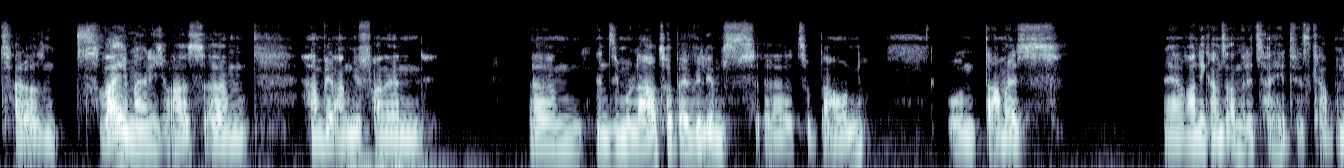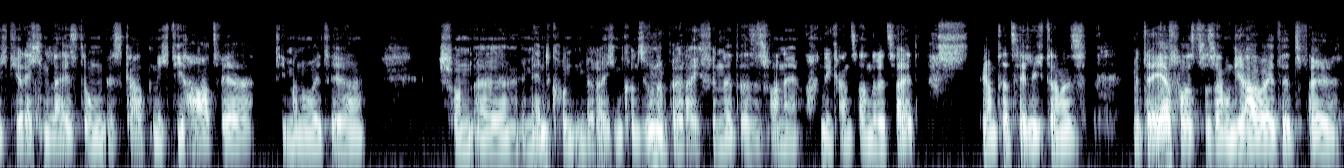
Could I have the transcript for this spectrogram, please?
2002 meine ich war es, haben wir angefangen, einen Simulator bei Williams äh, zu bauen. Und damals ja, war eine ganz andere Zeit. Es gab nicht die Rechenleistung, es gab nicht die Hardware, die man heute ja schon äh, im Endkundenbereich, im Consumer-Bereich findet. Also es war eine, eine ganz andere Zeit. Wir haben tatsächlich damals mit der Air Force zusammengearbeitet, weil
